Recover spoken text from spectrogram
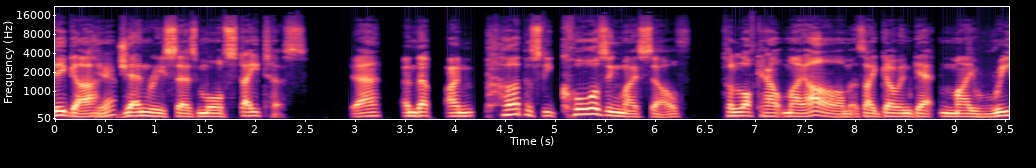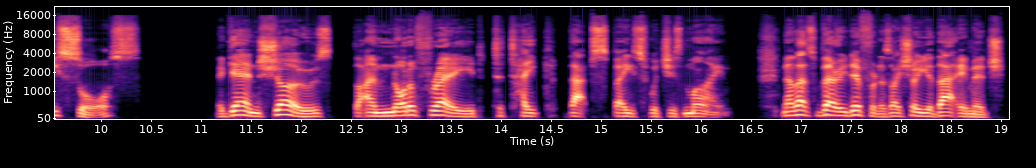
Bigger Yeah. generally says more status. Yeah. And that I'm purposely causing myself to lock out my arm as I go and get my resource again shows that I'm not afraid to take that space which is mine. Now that's very different. As I show you that image,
